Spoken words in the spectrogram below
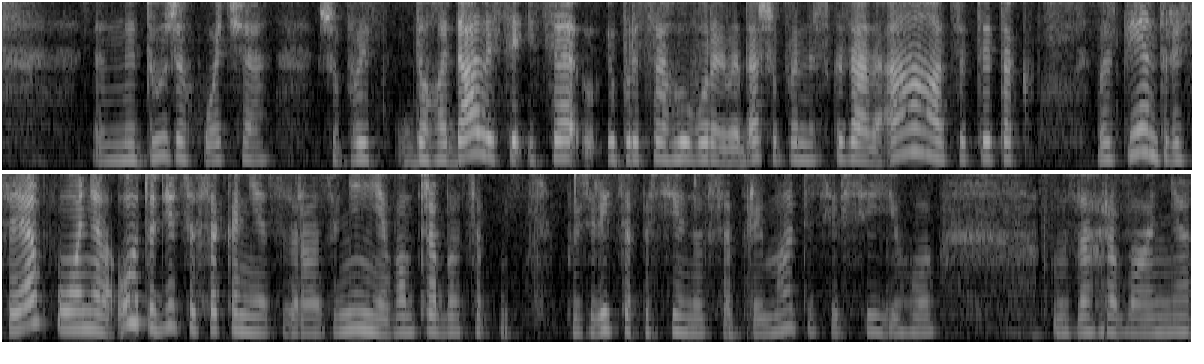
не дуже хоче, щоб ви догадалися і це і про це говорили, да? щоб ви не сказали, а, це ти так випендрюєшся, я поняла. О, тоді це все конець зразу. Ні, ні, вам треба це позріться, постійно все приймати, ці всі його загравання.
